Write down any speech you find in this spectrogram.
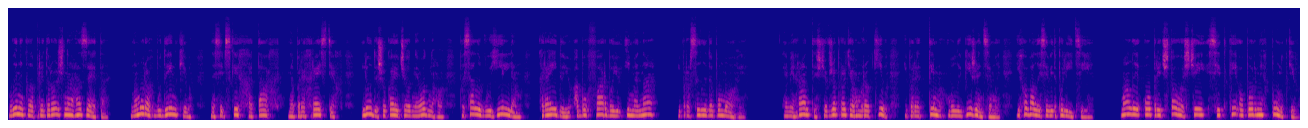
виникла придорожна газета. На мурах будинків, на сільських хатах, на перехрестях люди, шукаючи одне одного, писали вугіллям, крейдою або фарбою імена і просили допомоги. Емігранти, що вже протягом років і перед тим були біженцями і ховалися від поліції, мали опріч того ще й сітки опорних пунктів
